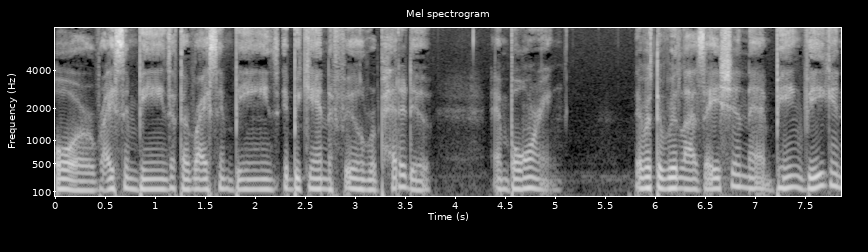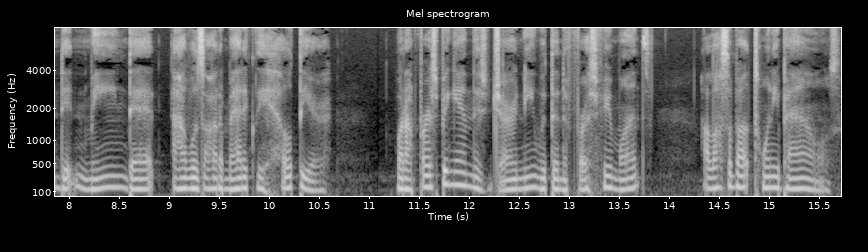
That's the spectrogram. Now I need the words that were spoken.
or rice and beans after rice and beans, it began to feel repetitive and boring. There was the realization that being vegan didn't mean that I was automatically healthier. When I first began this journey within the first few months, I lost about 20 pounds,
